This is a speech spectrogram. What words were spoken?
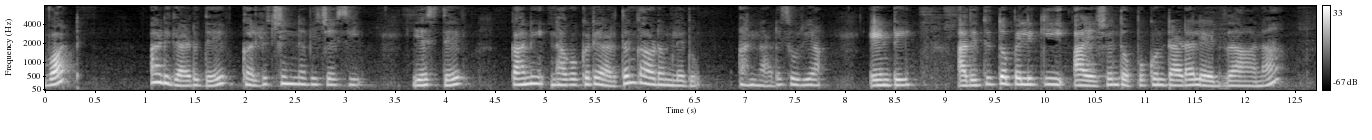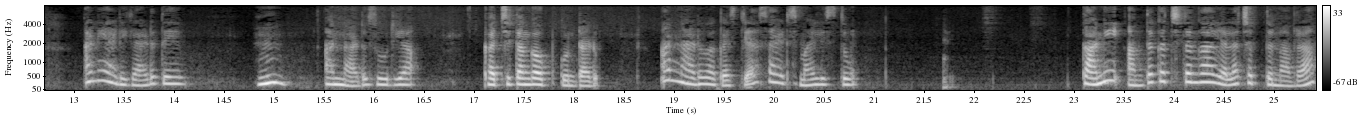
వాట్? అడిగాడు దేవ్ కళ్ళు చిన్నవి చేసి. ఎస్ దేవ్ కానీ నాకొకటి అర్థం కావడం లేదు అన్నాడు సూర్య. ఏంటి? అదితితో పెళ్ళికి ఆ యశ్వంత్ ఒప్పుకుంటాడా లేదా అనా? అని అడిగాడు దేవ్. అన్నాడు సూర్య. ఖచ్చితంగా ఒప్పుకుంటాడు. అన్నాడు అగస్త్య సైడ్ స్మైల్ ఇస్తూ. కానీ అంత ఖచ్చితంగా ఎలా చెప్తున్నావ్రా?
